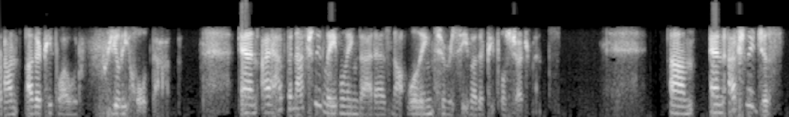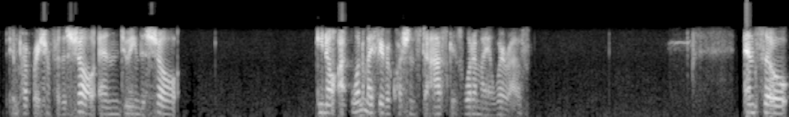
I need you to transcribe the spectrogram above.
around other people, I would really hold back. And I have been actually labeling that as not willing to receive other people's judgments. Um, and actually, just in preparation for the show and doing the show, you know, one of my favorite questions to ask is, what am I aware of? And so,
